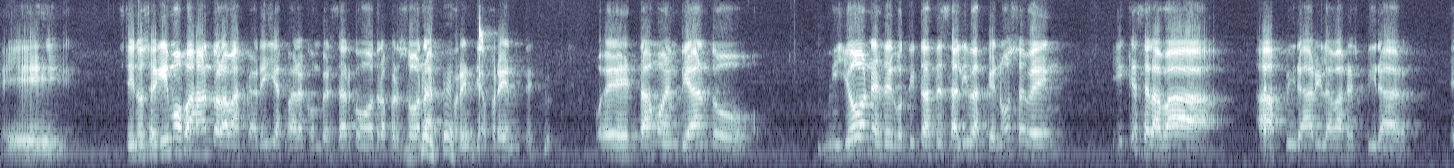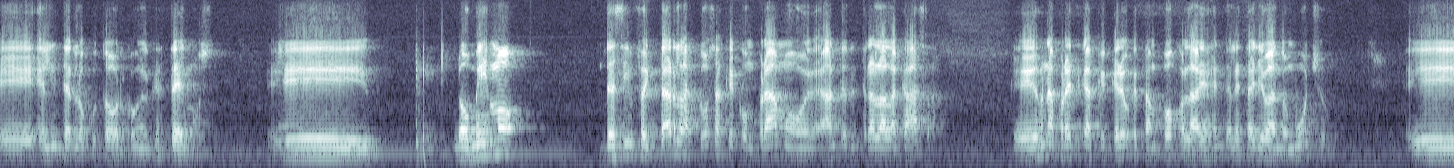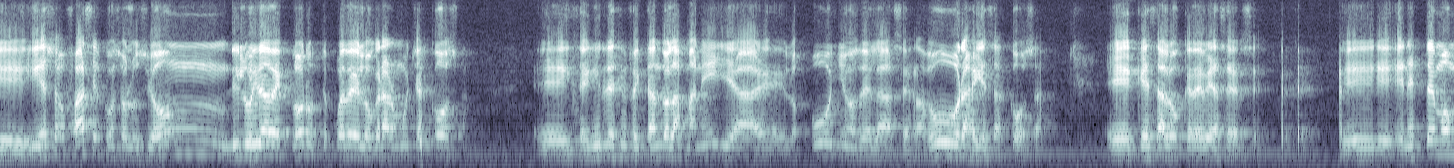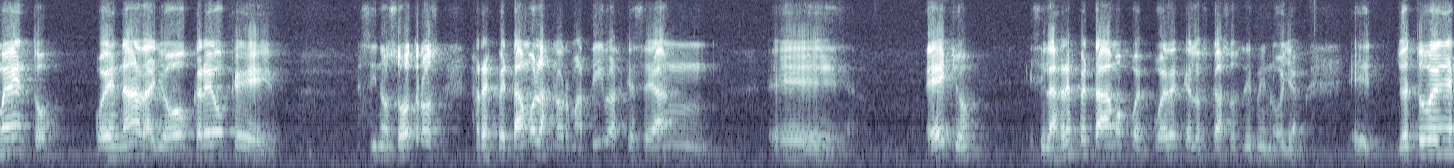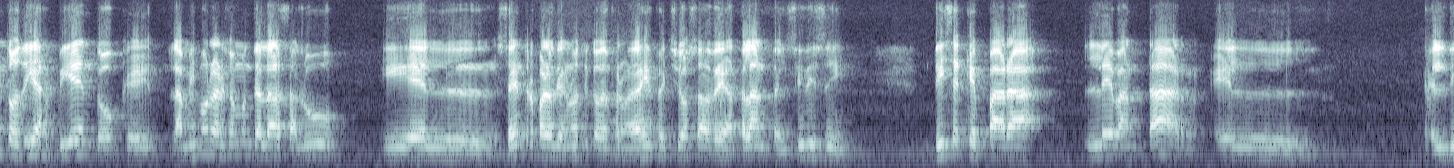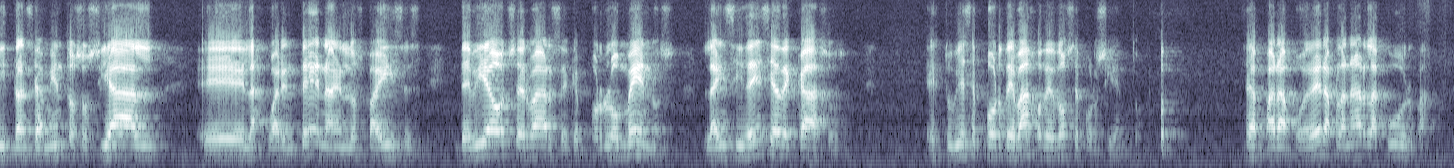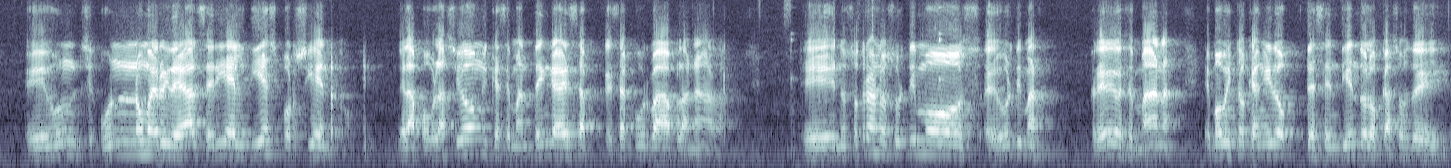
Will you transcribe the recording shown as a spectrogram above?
Eh, si nos seguimos bajando las mascarillas para conversar con otra persona frente a frente, pues estamos enviando millones de gotitas de saliva que no se ven y que se la va a aspirar y la va a respirar eh, el interlocutor con el que estemos. Eh, lo mismo desinfectar las cosas que compramos antes de entrar a la casa, que es una práctica que creo que tampoco la gente le está llevando mucho. Eh, y eso es fácil, con solución diluida de cloro usted puede lograr muchas cosas. y seguir desinfectando las manillas, los puños de las cerraduras y esas cosas, que es algo que debe hacerse. en este momento, pues nada, yo creo que si nosotros respetamos las normativas que se han eh, hecho, y si las respetamos, pues puede que los casos disminuyan. Eh, yo estuve en estos días viendo que la misma Organización Mundial de la Salud y el Centro para el Diagnóstico de Enfermedades Infecciosas de Atlanta, el CDC, dice que para levantar el, el distanciamiento social, eh, las cuarentenas en los países, debía observarse que por lo menos la incidencia de casos estuviese por debajo de 12%. O sea, para poder aplanar la curva, eh, un, número ideal sería el 10% de la población y que se mantenga esa, esa curva aplanada. Eh, nosotros en los últimos últimas tres semanas hemos visto que han ido descendiendo los casos de,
